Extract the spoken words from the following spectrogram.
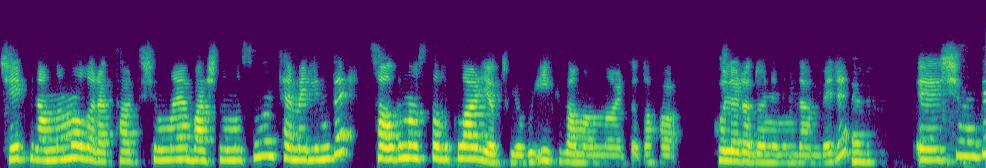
şehir planlama olarak tartışılmaya başlamasının temelinde salgın hastalıklar yatıyor bu ilk zamanlarda daha kolera döneminden beri. Evet. Ee, şimdi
